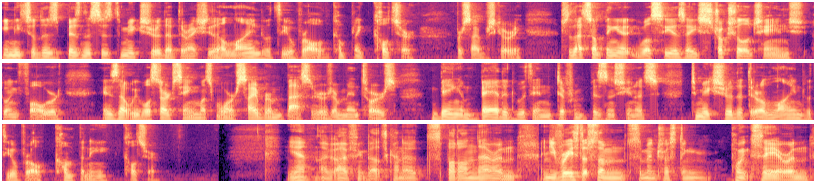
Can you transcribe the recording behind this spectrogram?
in each of those businesses to make sure that they're actually aligned with the overall company culture for cybersecurity. So that's something that we'll see as a structural change going forward is that we will start seeing much more cyber ambassadors or mentors being embedded within different business units to make sure that they're aligned with the overall company culture. Yeah, I, I, think that's kind of spot on there, and and you've raised up some some interesting points here. And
